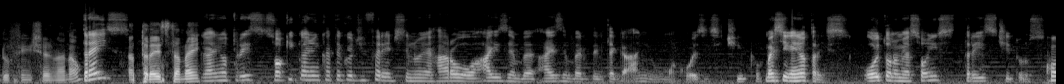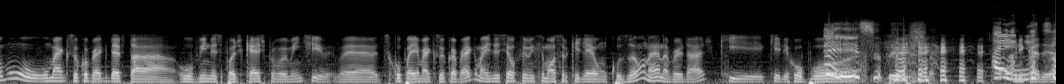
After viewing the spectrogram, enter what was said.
do Fincher, não é não? Três? É três também? Ganhou três, só que ganhou em categoria diferente. Se não errar, o Eisenberg, Eisenberg deve ter ganho alguma coisa desse tipo. Mas sim, ganhou três. Oito nomeações, três títulos. Como o Mark Zuckerberg deve estar tá ouvindo esse podcast, provavelmente, é, desculpa aí, Mark Zuckerberg, mas esse é o filme que mostra que ele é um cuzão, né, na verdade. Que, que ele roubou... É isso, bicho. é Brincadeira.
